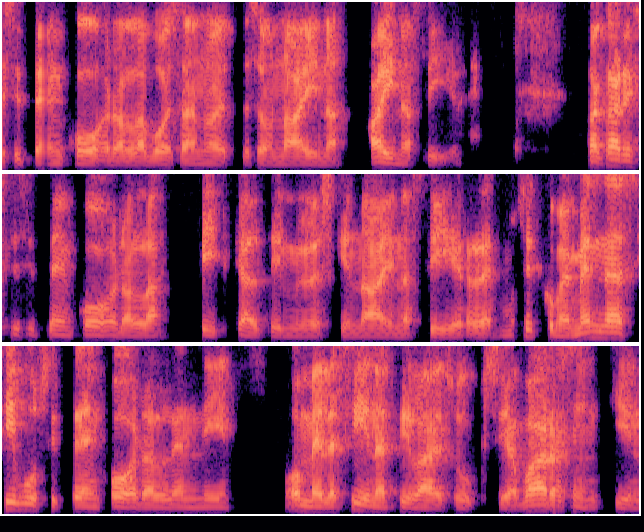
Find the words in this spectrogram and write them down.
sitten kohdalla voi sanoa, että se on aina, aina siirre. Sitten kohdalla pitkälti myöskin aina siirre, mutta sitten kun me mennään sivusiteen kohdalle, niin on meillä siinä tilaisuuksia, varsinkin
